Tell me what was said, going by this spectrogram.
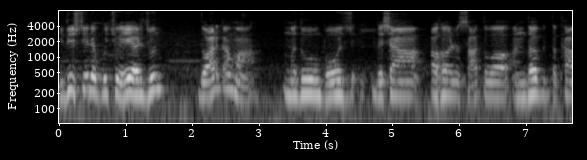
યુધિષ્ઠિરે પૂછ્યું, હે અર્જુન, દ્વારકામાં મધુ ભોજ દશા, અહર, સાત્વ, અંધક તથા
